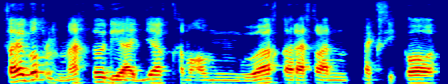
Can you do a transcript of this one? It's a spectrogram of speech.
saya gue pernah tuh diajak sama om gua ke restoran Meksiko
